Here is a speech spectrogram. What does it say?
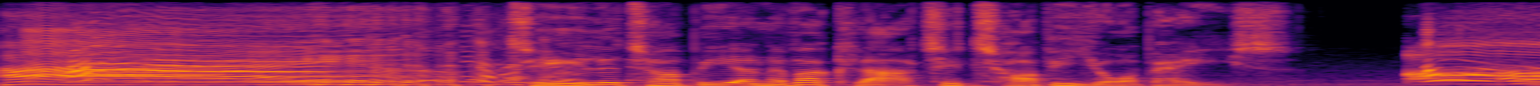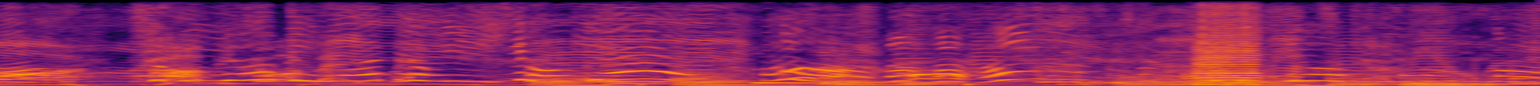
Hej. Teletubbierne var klar til Toppy jordbæris. Tommy jordbær. Tommy jordbær.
